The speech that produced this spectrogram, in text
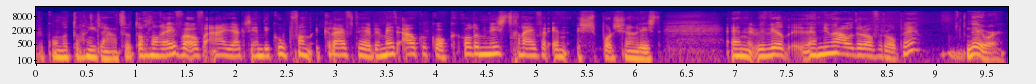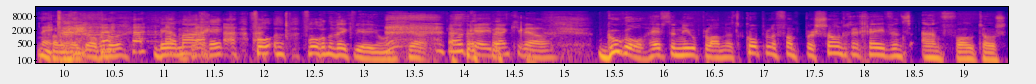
we konden het toch niet laten. Toch nog even over Ajax en die koep van Cruijff te hebben... met Auke Kok, columnist, schrijver en sportjournalist. En we wilden, nu houden we erover op, hè? Nee hoor, nee. gaan we er over door. Ben je maar gek? Vol, volgende week weer, jongens. Ja. Oké, okay, dankjewel. Google heeft een nieuw plan. Het koppelen van persoonsgegevens aan foto's.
